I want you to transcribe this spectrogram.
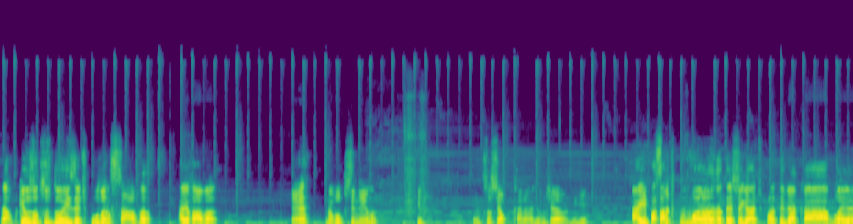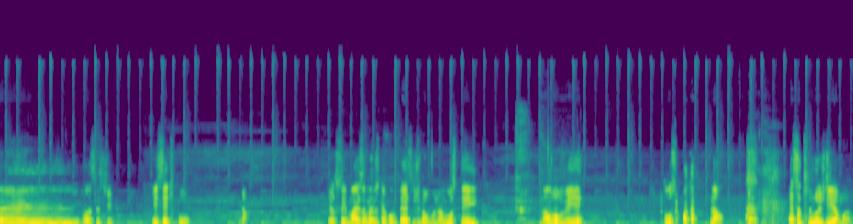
Não, porque os outros dois é tipo, lançava, aí eu falava, é, não vou pro cinema. Porque Rede social pro caralho, não tinha ninguém. Aí passava tipo um ano até chegar tipo na TV a cabo, aí, aí vou assistir. Esse é tipo, não. Eu sei mais ou menos o que acontece de novo. Não gostei, não vou ver. Tosco pra caralho. Não. Essa trilogia, mano,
